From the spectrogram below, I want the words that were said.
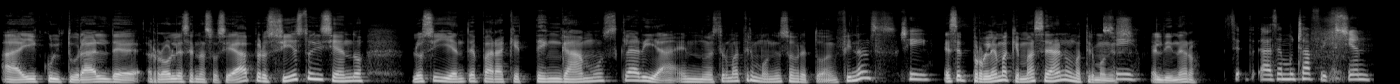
ahí cultural de roles en la sociedad, pero sí estoy diciendo lo siguiente para que tengamos claridad en nuestro matrimonio, sobre todo en finanzas. Sí. Es el problema que más se da en los matrimonios, el dinero hace mucha fricción.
